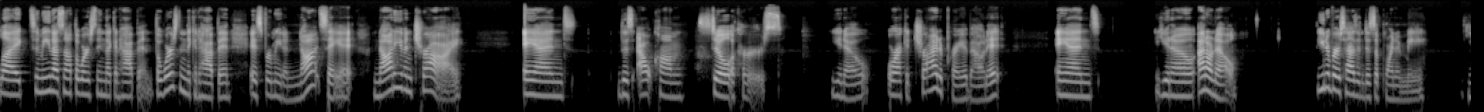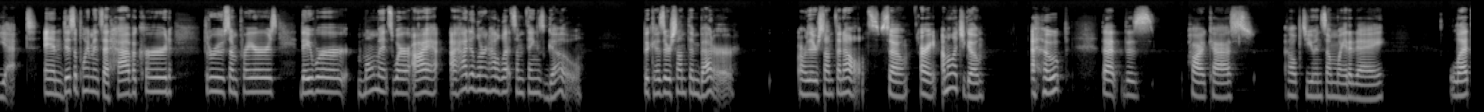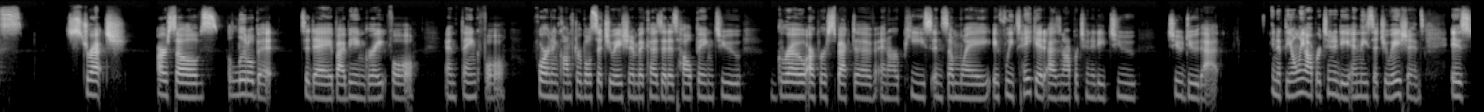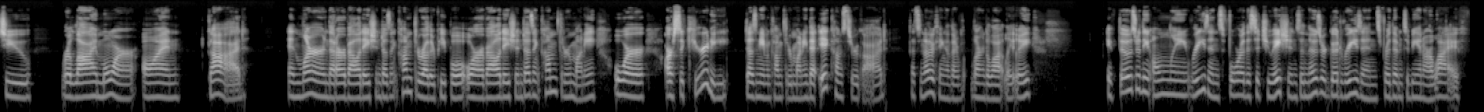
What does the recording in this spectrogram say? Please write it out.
like, to me, that's not the worst thing that can happen. The worst thing that could happen is for me to not say it, not even try, and this outcome still occurs, you know, or I could try to pray about it. And, you know, I don't know. The universe hasn't disappointed me yet. And disappointments that have occurred through some prayers, they were moments where I I had to learn how to let some things go because there's something better or there's something else. So, all right, I'm going to let you go. I hope that this podcast helped you in some way today. Let's stretch ourselves a little bit today by being grateful and thankful for an uncomfortable situation because it is helping to grow our perspective and our peace in some way if we take it as an opportunity to to do that. And if the only opportunity in these situations is to rely more on God and learn that our validation doesn't come through other people or our validation doesn't come through money or our security doesn't even come through money that it comes through God. That's another thing that I've learned a lot lately if those are the only reasons for the situations, then those are good reasons for them to be in our life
